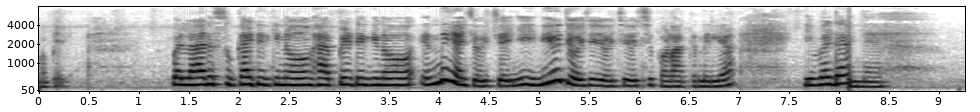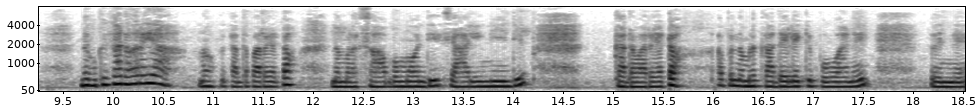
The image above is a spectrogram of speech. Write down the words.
മൊബൈൽ അപ്പോൾ എല്ലാവരും സുഖമായിട്ടിരിക്കണോ ഹാപ്പി ആയിട്ടിരിക്കണോ എന്ന് ഞാൻ ചോദിച്ചു. കഴിഞ്ഞ് ഇനിയും ചോദിച്ചു ചോദിച്ചു ചോദിച്ച് കൊളാക്കുന്നില്ല. ഇവിടെ പിന്നെ നമുക്ക് കഥ പറയാ. നമുക്ക് കഥ പറയാട്ടോ നമ്മളെ സാബുമോന്റെയും ശാലിനീന്റെയും കഥ പറയാട്ടോ അപ്പം നമ്മൾ കഥയിലേക്ക് പോവാണ്. പിന്നെ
